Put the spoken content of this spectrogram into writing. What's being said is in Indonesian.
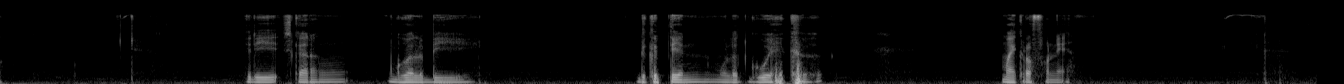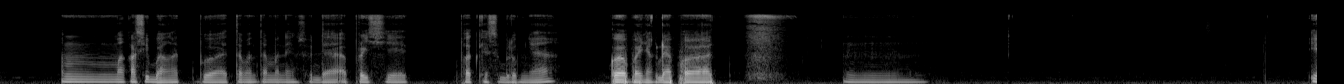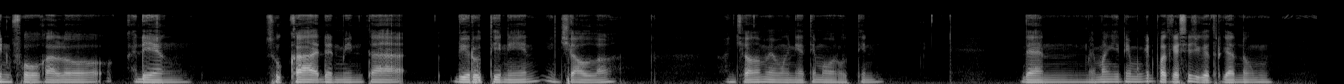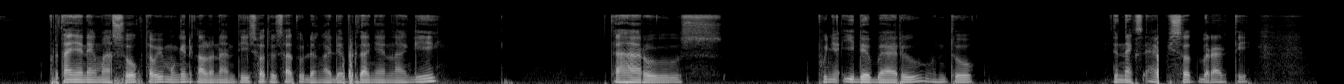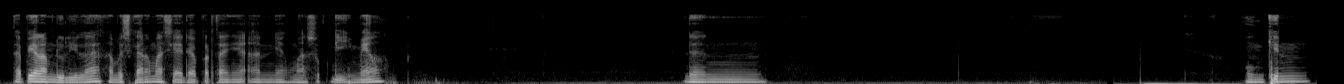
Jadi sekarang gue lebih deketin mulut gue ke mikrofonnya. Hmm, makasih banget buat teman-teman yang sudah appreciate podcast sebelumnya. Gue banyak dapat info kalau ada yang suka dan minta dirutinin insya Allah. Insya Allah memang niatnya mau rutin. Dan memang ini mungkin podcastnya juga tergantung pertanyaan yang masuk tapi mungkin kalau nanti suatu saat udah nggak ada pertanyaan lagi kita harus punya ide baru untuk the next episode berarti tapi alhamdulillah sampai sekarang masih ada pertanyaan yang masuk di email. Dan mungkin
